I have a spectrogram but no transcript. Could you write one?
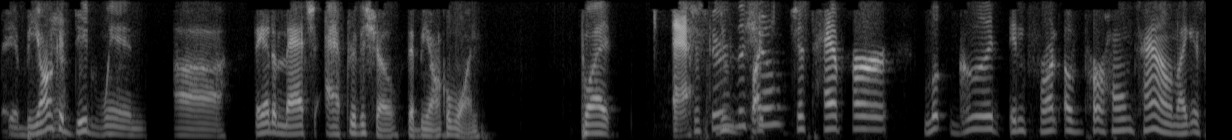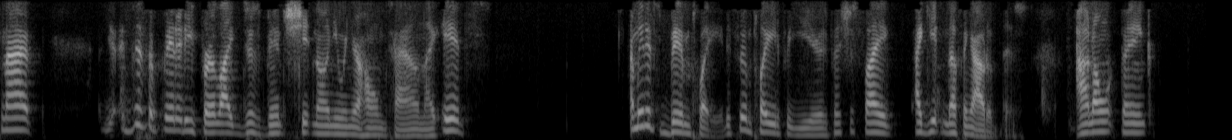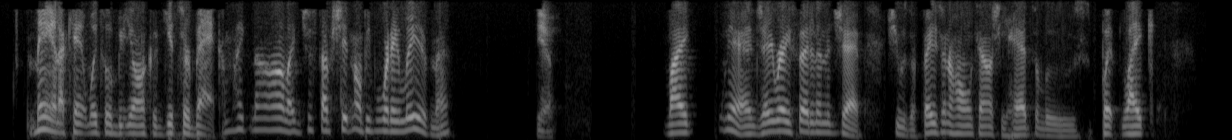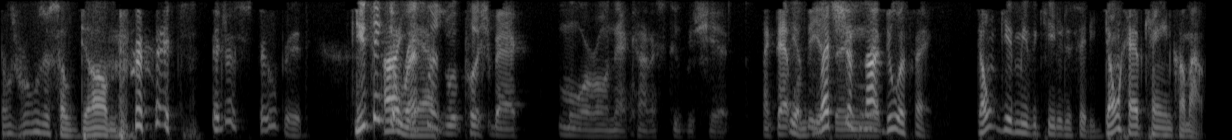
they- Yeah, Bianca yeah. did win. Uh, they had a match after the show that Bianca won, but after just do, the like, show. just have her look good in front of her hometown. Like it's not this affinity for like just Vince shitting on you in your hometown. Like it's, I mean, it's been played. It's been played for years, but it's just like I get nothing out of this. I don't think, man, I can't wait till Bianca gets her back. I'm like, no, like just stop shitting on people where they live, man. Yeah. Like, yeah, and Jay Ray said it in the chat. She was a face in her hometown. She had to lose, but like, those rules are so dumb. it's they're just stupid. You think the Uh, yeah. would push back more on that kind of stupid shit? Like that Yeah, would be. let's a just thing not do a thing. Don't give me the key to the city. Don't have Kane come out.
